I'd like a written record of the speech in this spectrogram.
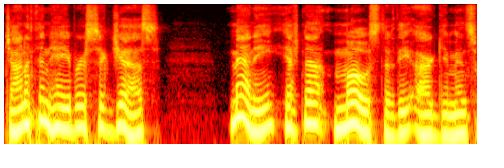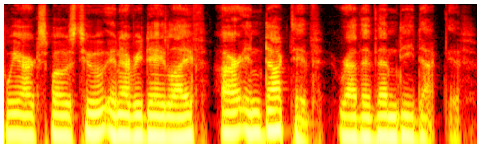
Jonathan Haber suggests Many, if not most, of the arguments we are exposed to in everyday life are inductive rather than deductive.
